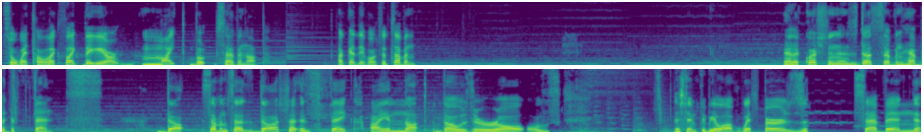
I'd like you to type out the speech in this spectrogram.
So it looks like they are might vote seven up. Okay, they voted seven. Now the question is, does seven have a defense? Da seven says Dasha is fake. I am not those roles. There seems to be a lot of whispers. Seven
